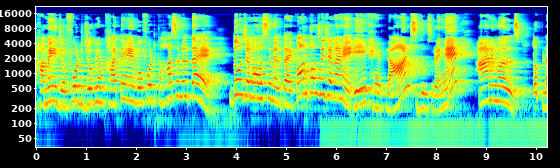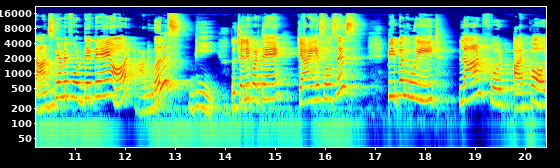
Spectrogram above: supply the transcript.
हमें जो फ़ूड जो भी हम खाते हैं, वो फ़ूड कहाँ से मिलता है? दो जगहों से मिलता है। कौन कौन सी जगह है? एक है प्लांट्स दूसरे हैं एनिमल्स तो प्लांट्स भी हमें फ़ूड देते हैं और एनिमल्स भी। तो चलिए पढ़ते हैं। क्या है ये sources people who eat plant food are call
